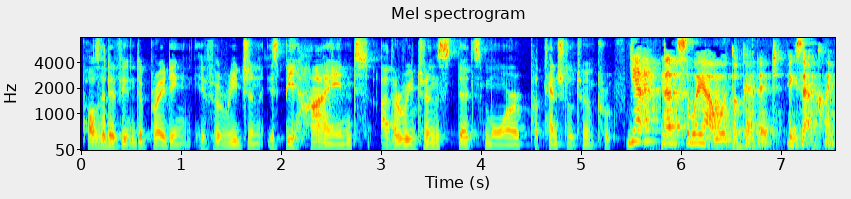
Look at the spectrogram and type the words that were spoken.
Positive interpreting if a region is behind other regions, that's more potential to improve. Yeah, that's the way I would look at it. Exactly.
